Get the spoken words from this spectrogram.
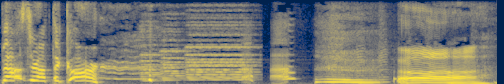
Bounce her off the car. oh,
